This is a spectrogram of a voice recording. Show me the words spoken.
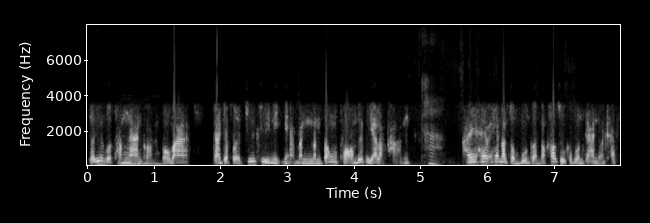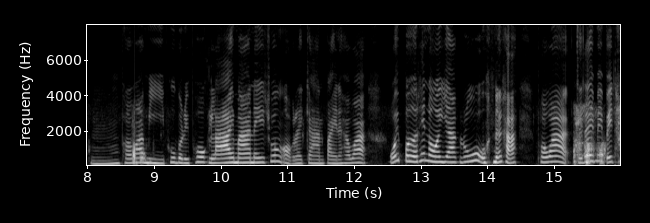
เจ้าหน้าที่ตำรวจทำงานก่อน เพราะว่าการจะเปิดชื่อคลินิกเนี่ยมันมันต้องพร้อมด้วยพยานหลักฐานค่ะ ให้ให้ให้มันสมบูรณ์ก่อนต้องเข้าสู่กระบวนการก่อนครับอืมเพราะว่ามีผู้บริโภคไลน์มาในช่วงออกรายการไปนะคะ ว่า โอ๊ยเปิดให้หน่อยอยากรู้นะคะ เพราะว่าจะได้ไม่ไปท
